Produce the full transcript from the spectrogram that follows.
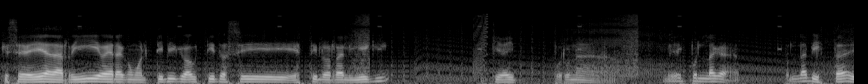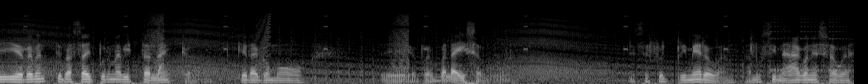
que se veía de arriba, era como el típico autito así, estilo Rally X, que vais por una. vais por la, por la pista y de repente pasáis por una pista blanca, que era como. Eh, resbaladiza, Ese fue el primero, man. alucinaba con esa weá.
